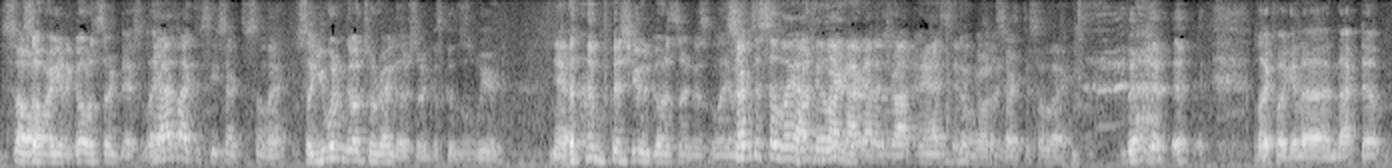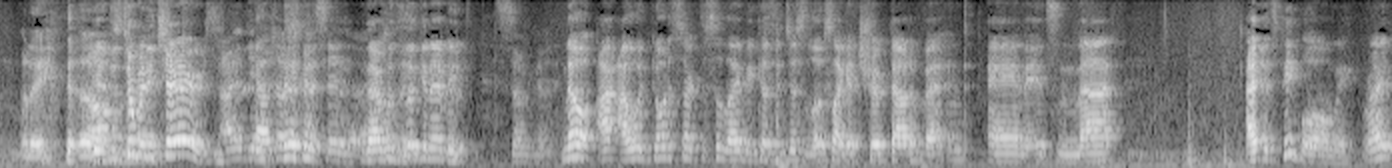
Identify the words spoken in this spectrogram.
So, So are you gonna go to Cirque du Soleil? yeah, I'd like to see Cirque du Soleil. So you wouldn't go to a regular circus because it's weird. Yeah. but you would go to Cirque du Soleil. Cirque du Soleil, I feel like I gotta drop any acid and go to circus. Cirque du Soleil. like fucking uh, knocked up when they. Yeah, Uh, there's too many chairs. I, yeah, I was just gonna say that. That was looking at me. It's so good. No, I, I would go to Cirque du Soleil because it just looks like a tripped out event and it's not. I, it's people only, right?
